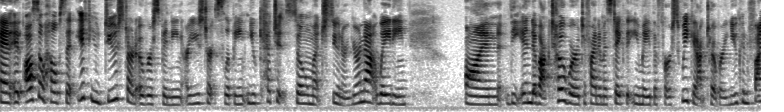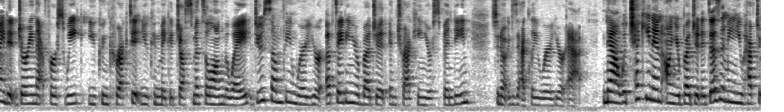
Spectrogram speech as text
And it also helps that if you do start overspending or you start slipping, you catch it so much sooner. You're not waiting on the end of October to find a mistake that you made the first week in October. You can find it during that first week. You can correct it. You can make adjustments along the way. Do something where you're updating your budget and tracking your spending to know exactly where you're at. Now, with checking in on your budget, it doesn't mean you have to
